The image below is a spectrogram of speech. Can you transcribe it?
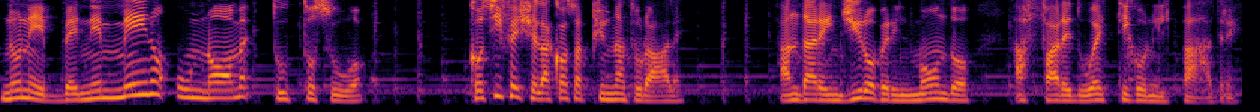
non ebbe nemmeno un nome tutto suo. Così fece la cosa più naturale, andare in giro per il mondo a fare duetti con il padre.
